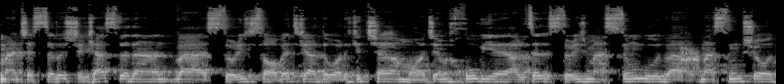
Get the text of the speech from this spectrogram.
منچستر رو شکست بدن و استوریج ثابت کرد دوباره که چقدر مهاجم خوبیه. البته استوریج مصدوم بود و مصدوم شد.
